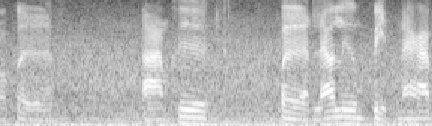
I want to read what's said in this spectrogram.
มาเปิดสามคือ เปิดแล้วลืมปิดนะครับ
